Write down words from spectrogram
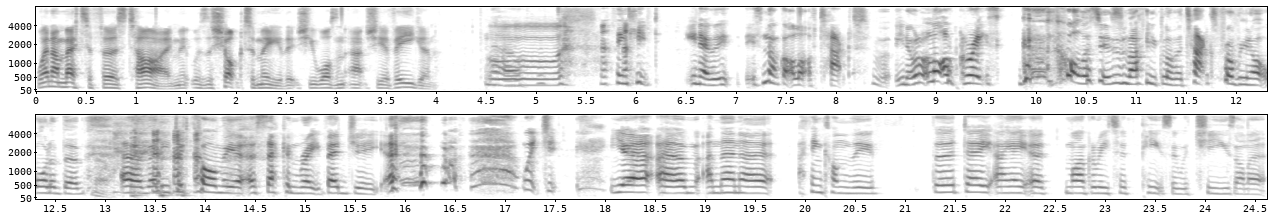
when I met her first time, it was a shock to me that she wasn't actually a vegan. No, I think he you know, it, it's not got a lot of tact. You know, a lot of great qualities. Matthew Glover, tact's probably not one of them. No. Um, and he did call me a, a second-rate veggie, which, yeah. Um, and then uh, I think on the third day I ate a margarita pizza with cheese on it.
